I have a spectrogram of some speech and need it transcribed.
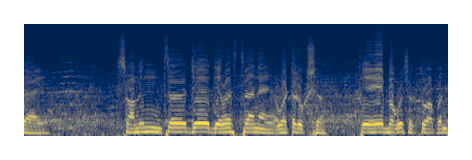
वटवृक्ष आहे. स्वामींचं जे देवस्थान आहे वटवृक्ष ते बघू शकतो आपण.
